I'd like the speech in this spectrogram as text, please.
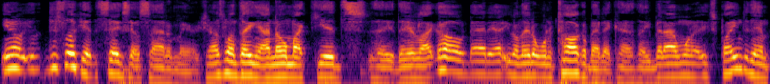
You know, just look at sex outside of marriage. That's one thing I know my kids, they, they're like, oh, daddy, you know, they don't want to talk about that kind of thing. But I want to explain to them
